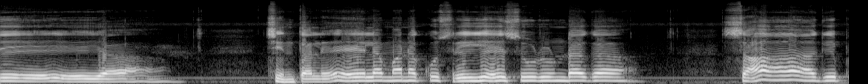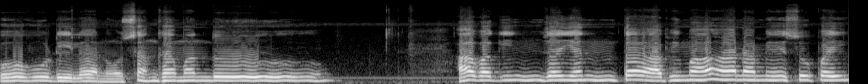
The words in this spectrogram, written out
చేయ. చింతలేల మనకు శ్రీయేసుడుండగా సాగిపోవుడిలను సంఘమందు. అవగింజ ఎంత అభిమానమేసుపై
